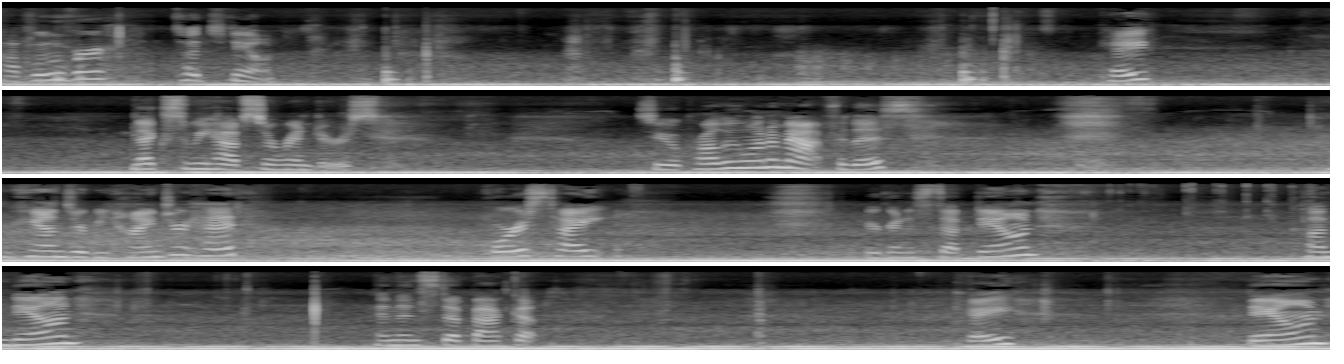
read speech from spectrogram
hop over, touch down. Okay? Next we have surrenders. So you'll probably want a mat for this. Your hands are behind your head, core is tight. You're gonna step down, come down, and then step back up. Okay? Down,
